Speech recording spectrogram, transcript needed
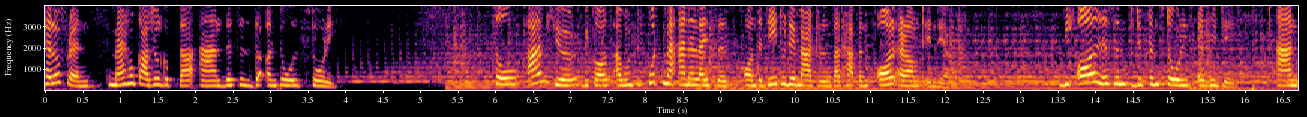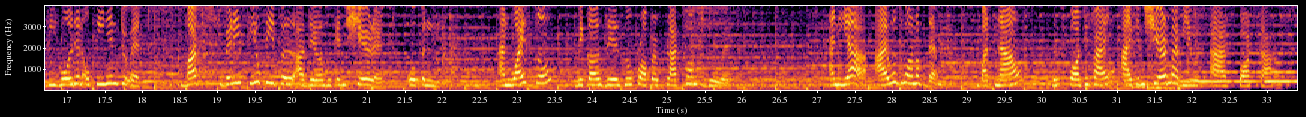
Hello friends मैं हूं Kajal Gupta and this is the untold story So, I'm here because I want to put my analysis on the day-to-day matters that happens all around India. We all listen to different stories every day and we hold an opinion to it, but very few people are there who can share it openly. And why so? Because there is no proper platform to do it. And yeah, I was one of them. But now, with Spotify, I can share my views as podcast.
